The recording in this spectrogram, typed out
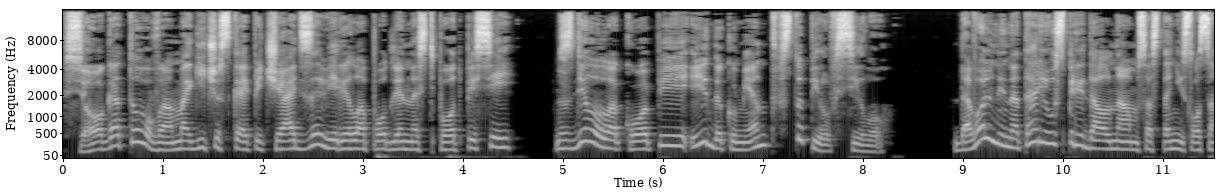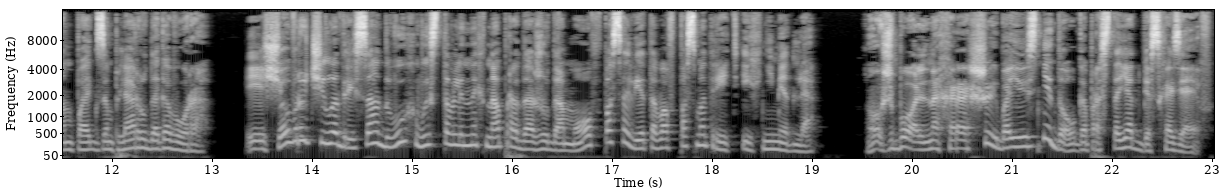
«Все готово», – магическая печать заверила подлинность подписей, сделала копии и документ вступил в силу. Довольный нотариус передал нам со Станисласом по экземпляру договора. Еще вручил адреса двух выставленных на продажу домов, посоветовав посмотреть их немедля. «Уж больно хороши, боюсь, недолго простоят без хозяев».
